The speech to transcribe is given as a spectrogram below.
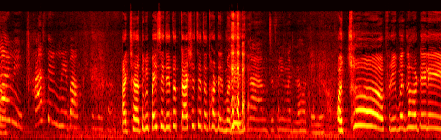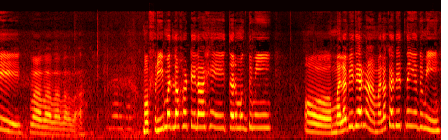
काय मी? हाच आहे मी बाकीचे लोक. अच्छा तुम्ही पैसे देतात का? असेच येतात हॉटेलमध्ये? नाही आमचं फ्री मधलं हॉटेल आहे. अच्छा फ्री मधलं हॉटेल आहे. वा वा वा वा वा. मग फ्री मधलं हॉटेल आहे तर मग तुम्ही अं, मला बी द्या ना. मला का देत नाहीये तुम्ही?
